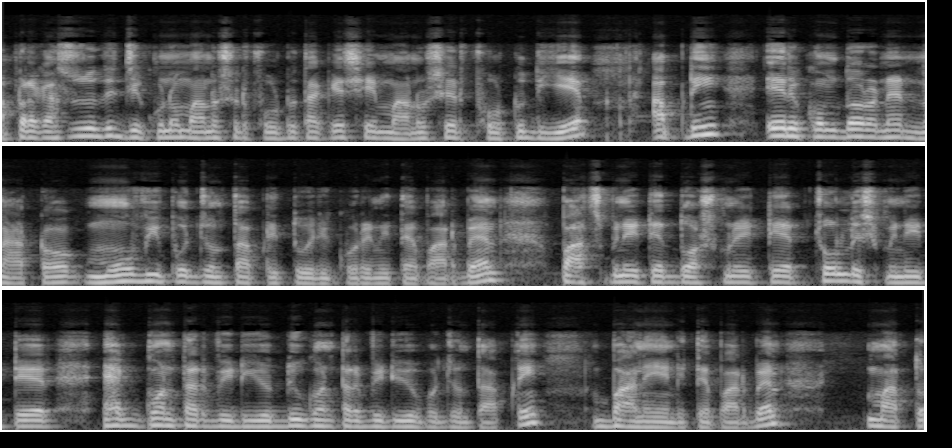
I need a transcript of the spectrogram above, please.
আপনার কাছে যদি যে কোনো মানুষের ফটো থাকে, সেই মানুষের ফটো দিয়ে আপনি এরকম ধরনের নাটক মুভি পর্যন্ত আপনি তৈরি করে নিতে পারবেন। পাঁচ মিনিটের দশ মিনিটের চল্লিশ মিনিটের, এক ঘণ্টার ভিডিও দু ঘণ্টার ভিডিও পর্যন্ত আপনি বানিয়ে নিতে পারবেন। মাত্র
